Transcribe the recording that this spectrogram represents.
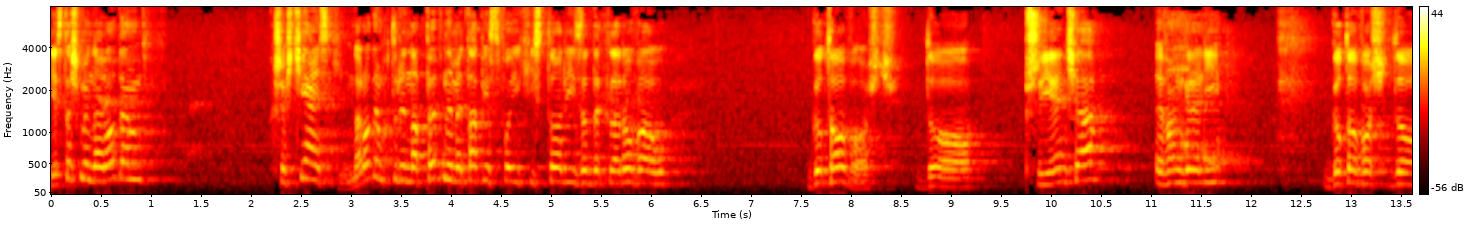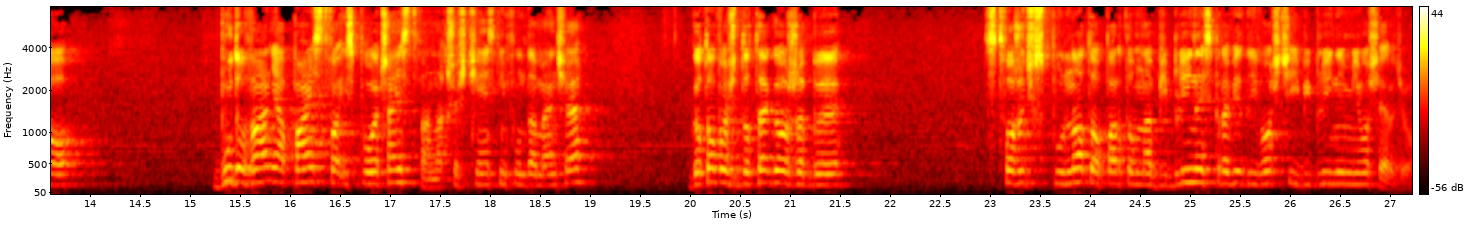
jesteśmy narodem chrześcijańskim, narodem, który na pewnym etapie swojej historii zadeklarował gotowość do przyjęcia Ewangelii, gotowość do budowania państwa i społeczeństwa na chrześcijańskim fundamencie, gotowość do tego, żeby stworzyć wspólnotę opartą na biblijnej sprawiedliwości i biblijnym miłosierdziu.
